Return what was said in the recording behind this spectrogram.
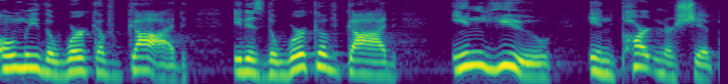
only the work of God, it is the work of God in you in partnership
